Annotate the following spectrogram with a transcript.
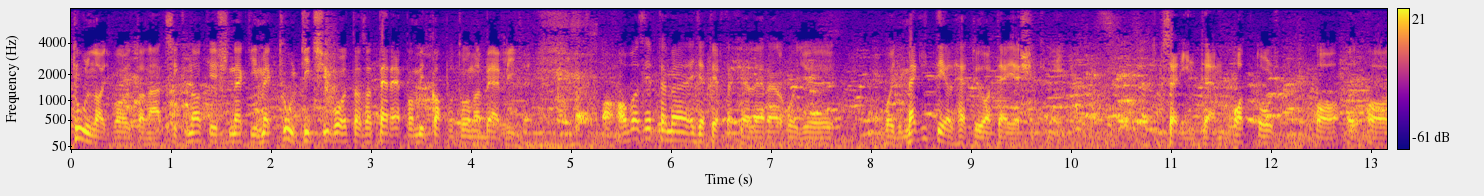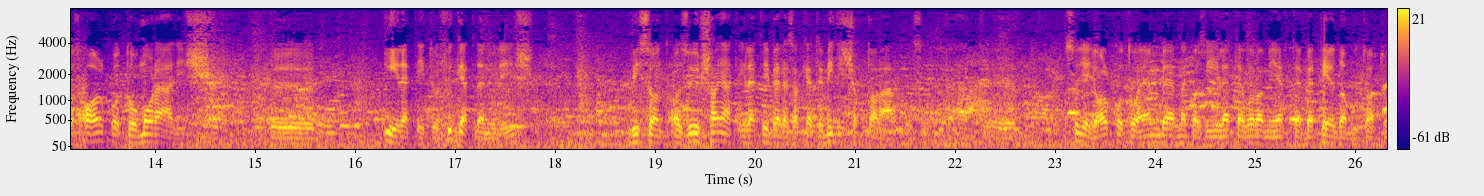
túl nagy volt a náciknak, és neki meg túl kicsi volt az a terep, amit kapott volna Berlinbe. Abban az értelemben egyetértek el erre, hogy, hogy megítélhető a teljesítmény. Szerintem attól a, a, az alkotó morális ö, életétől függetlenül is, viszont az ő saját életében ez a kettő mégiscsak találkozik. Tehát az, hogy egy alkotó embernek az élete valami értelemben példamutató.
